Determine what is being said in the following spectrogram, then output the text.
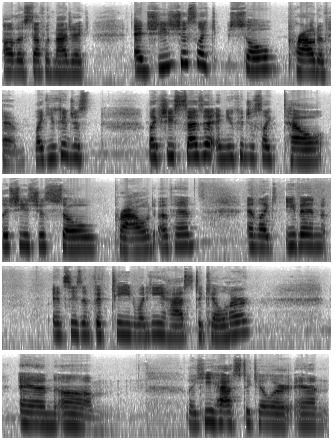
all this stuff with magic and she's just like so proud of him. Like you can just like she says it and you can just like tell that she's just so proud of him and like even in season 15 when he has to kill her and um Like he has to kill her and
